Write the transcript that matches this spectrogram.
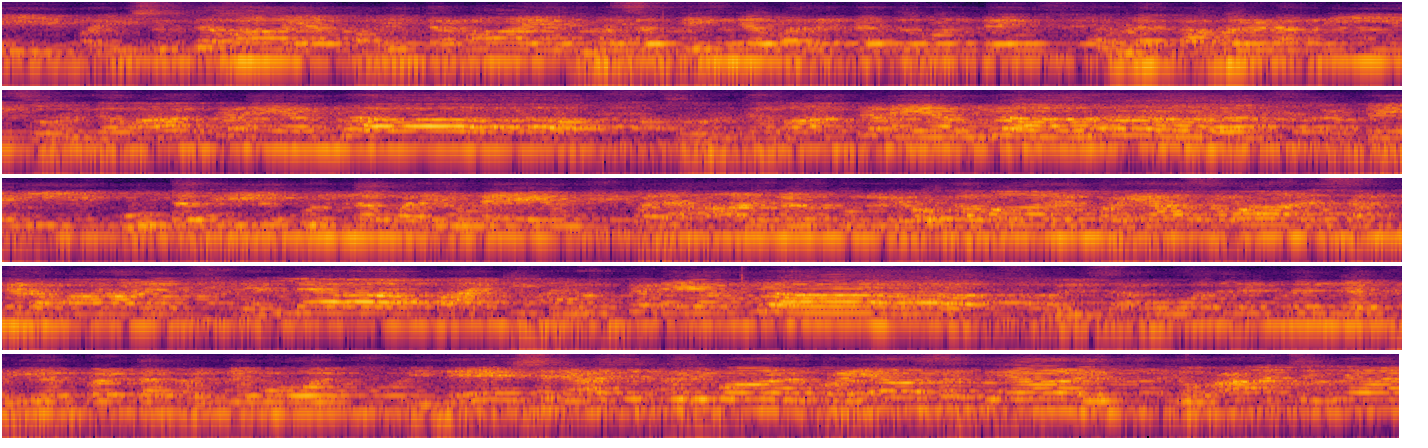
ഈ പരിശുദ്ധമായ പവിത്രമായ ദിവസത്തിന്റെ വർഗത്ത് കൊണ്ട് അവിടെ കബറിടം നീ സ്വർഗമാക്കണേ അള്ളാ. സ്വർഗമാക്കണേ അല്ലാ റബ്ബേ, ഈ കൂട്ടത്തിലിരിക്കുന്ന പലരുടെയും പല ആളുകൾക്കും രോഗമാണ് പ്രയാസമാണ് സങ്കടമാണ്. എല്ലാം മാറ്റി കൊടുക്കണേ ഒരു സഹോദരൻ തന്റെ പ്രിയപ്പെട്ട പഞ്ഞുപോൽ വിദേശ രാജ്യത്ത് ഒരുപാട് പ്രയാസത്തിലാണ് ചെയ്യാൻ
